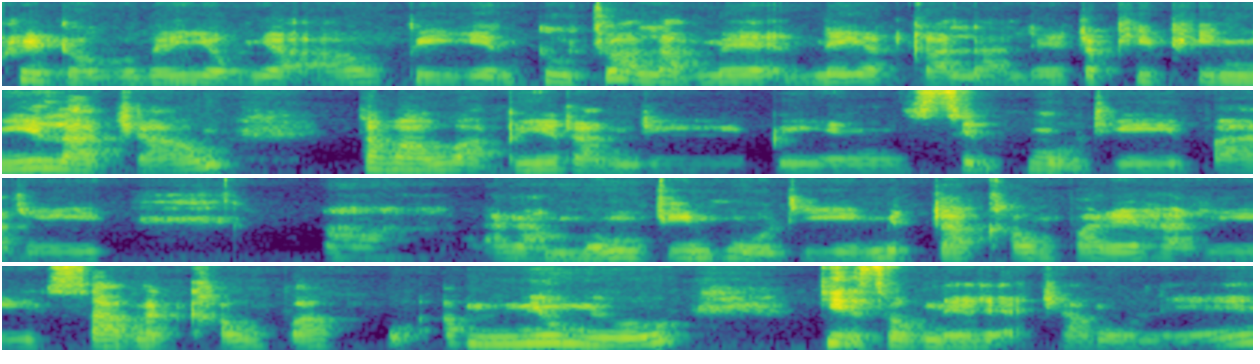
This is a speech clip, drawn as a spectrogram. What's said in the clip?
ခရစ်တော်ကိုပဲယုံရအောင်ပြီးရင်သူကြွလာမဲ့နေရကလာလည်းတဖြည်းဖြည်းနီးလာကြောင်းတဘာဝဘေးရန်ဒီပြီးရင်စစ်မှုဒီပါရီ အာအဲ့ဒါမုံတီမှုဒီမေတ္တာခေါင်းပါတဲ့ဟာဒီစာငတ်ခေါင်းပါအမျိုးမျိုးပြည့်စုံနေတဲ့အကြောင်းကိုလည်း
